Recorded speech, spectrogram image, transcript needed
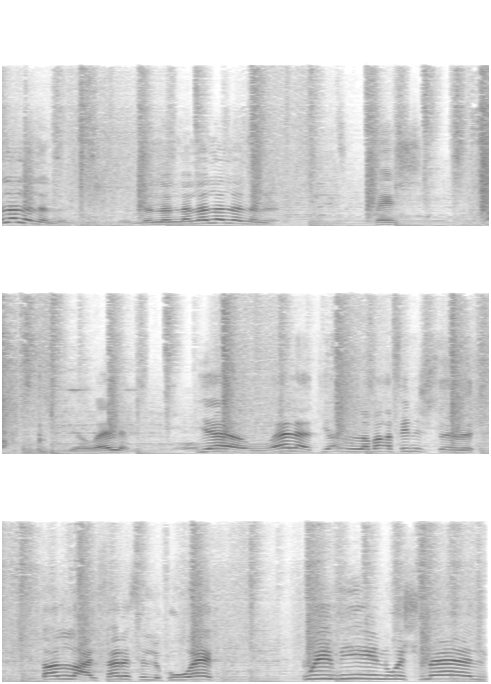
آه لا لا لا لا لا لا لا لا لا لا لا لا ماشي يا ولد يا ولد يلا بقى فينش طلع الفارس اللي جواك ويمين وشمال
